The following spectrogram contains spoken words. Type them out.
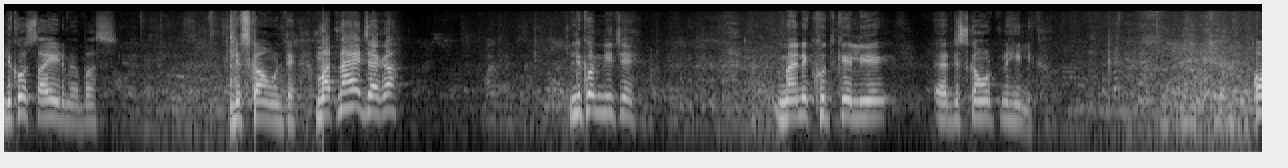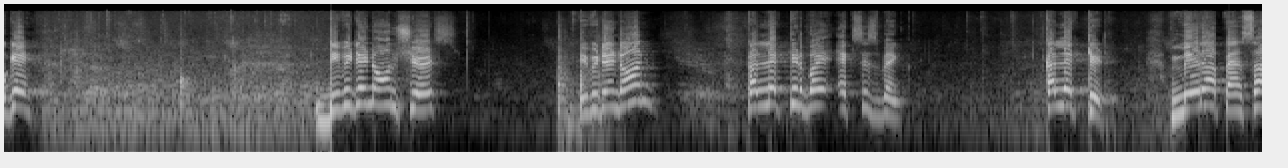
लिखो साइड में बस। डिस्काउंट है। मतना है जगह? लिखो नीचे। मैंने खुद के लिए डिस्काउंट नहीं लिखा। Okay dividend on shares dividend on collected by Axis bank collected मेरा पैसा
